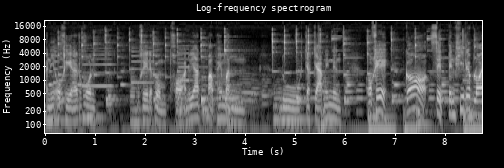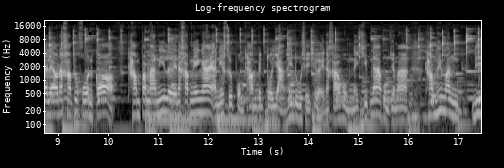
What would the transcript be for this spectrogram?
อันนี้โอเคนะทุกคน โอเคเดี๋ยวผมขออนุญาตปรับให้มันดูจับๆนิดนึง โอเค ก็เสร็จเป็นที่เรียบร้อยแล้วนะครับ ทุกคนก็ทำประมาณนี้เลยนะครับ ง่ายๆ อันนี้คือผมทำเป็นตัวอย่างให้ดูเฉยๆนะครับ ผมในคลิปหน้าผมจะมาทำให้มันดี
